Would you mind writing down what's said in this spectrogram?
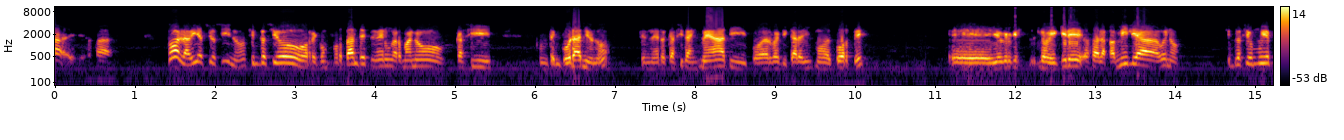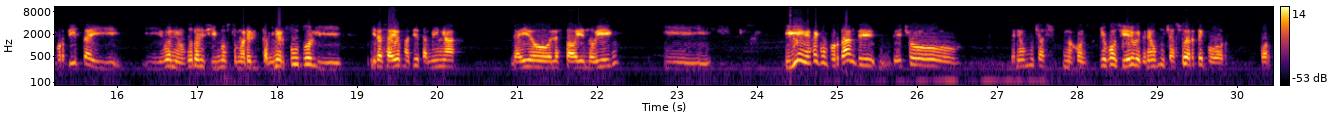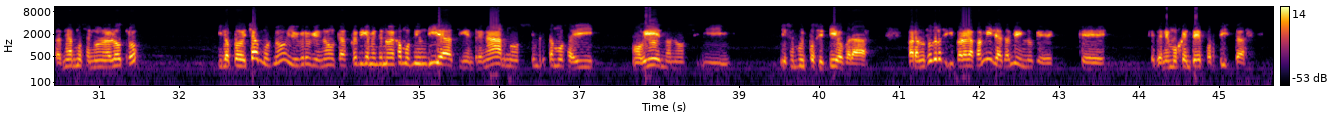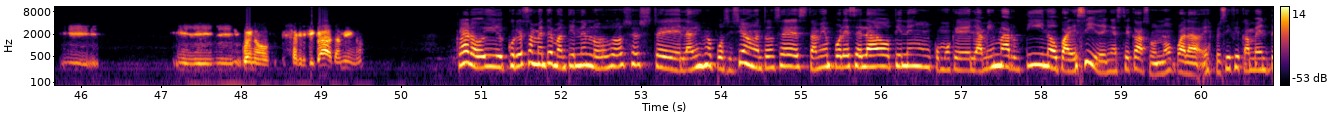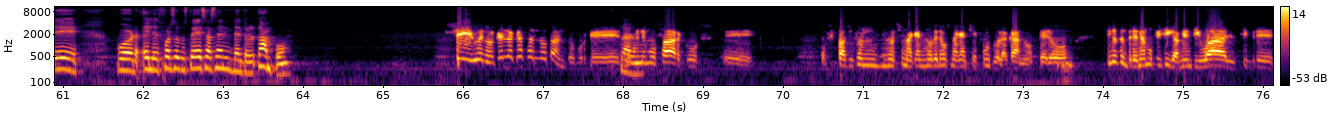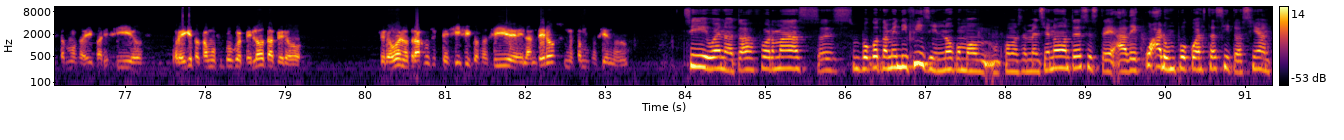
toda la vida ha sido así, ¿no? Siempre ha sido reconfortante tener un hermano casi contemporáneo, ¿no? Tener casi la misma edad y poder practicar el mismo deporte. Eh, yo creo que lo que quiere, o sea, la familia, bueno, siempre ha sido muy deportista y, y bueno, nosotros decidimos tomar el, también el fútbol y, y gracias a Dios Matías también ha le ha ido, le ha estado yendo bien y, y bien, es reconfortante. De hecho, tenemos muchas, yo considero que tenemos mucha suerte por, por tenernos en uno al otro y lo aprovechamos, ¿no? Yo creo que no prácticamente no dejamos ni un día sin entrenarnos, siempre estamos ahí moviéndonos y, eso es muy positivo para, para nosotros y para la familia también, ¿no? Que, que, tenemos gente deportista y, y, bueno, sacrificada también, ¿no? Claro, y curiosamente mantienen los dos este, la misma posición, entonces también por ese lado tienen como que la misma rutina o parecida en este caso, ¿no? Para específicamente por el esfuerzo que ustedes hacen dentro del campo. Sí, bueno, acá en la casa no tanto, porque no tenemos arcos, eh, los espacios son, no, es una, no tenemos una cancha de fútbol acá, ¿no? Pero sí nos entrenamos físicamente igual, siempre estamos ahí parecidos, por ahí que tocamos un poco de pelota, pero pero bueno, trabajos específicos así de delanteros no estamos haciendo, ¿no? Sí, bueno, de todas formas es un poco también difícil, ¿no? Como, como se mencionó antes, este, adecuar un poco a esta situación.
